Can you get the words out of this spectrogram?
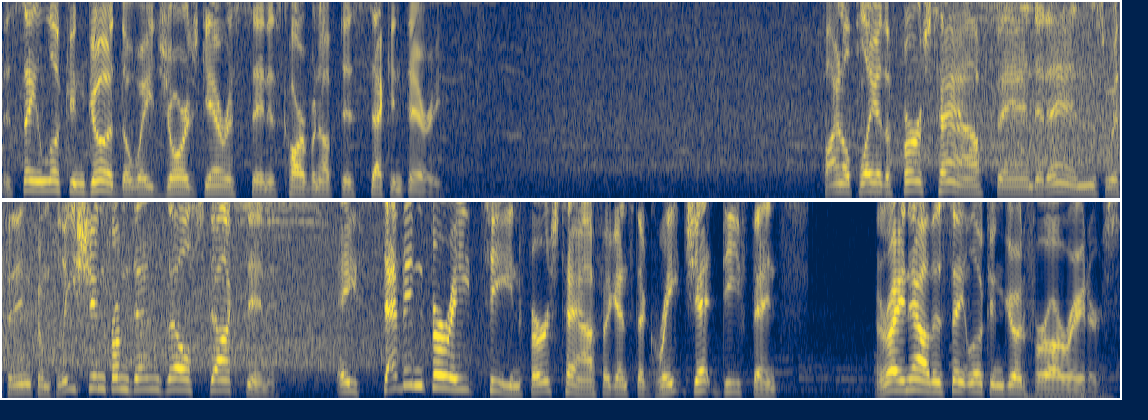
this ain't looking good the way George Garrison is carving up this secondary. Final play of the first half, and it ends with an incompletion from Denzel Stockton. A 7 for 18 first half against a great Jet defense. And right now, this ain't looking good for our Raiders.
